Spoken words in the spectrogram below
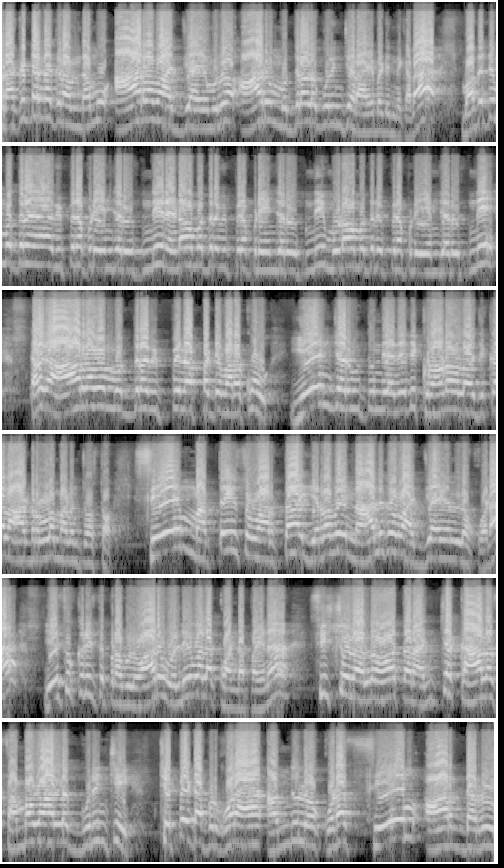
ప్రకటన గ్రంథము ఆరవ అధ్యాయములో ఆరు ముద్రల గురించి రాయబడింది కదా. మొదటి ముద్ర విప్పినప్పుడు ఏం జరుగుతుంది? రెండవ ముద్ర విప్పినప్పుడు ఏం జరుగుతుంది? మూడవ ముద్ర విప్పినప్పుడు ఏం జరుగుతుంది? అలాగే ఆరవ ముద్ర విప్పినప్పటి వరకు ఏం జరుగుతుంది అనేది క్రోనోలాజికల్ ఆర్డర్లో మనం చూస్తాం. సేమ్ మత్తయ్య సువార్త ఇరవై నాలుగవ అధ్యాయంలో కూడా యేసుక్రీస్తు ప్రభుల వారు ఒలివల కొండపైన శిష్యులలో తన అంత్యకాల సంభవాల గురించి చెప్పేటప్పుడు కూడా అందులో కూడా సేమ్ ఆర్డరు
